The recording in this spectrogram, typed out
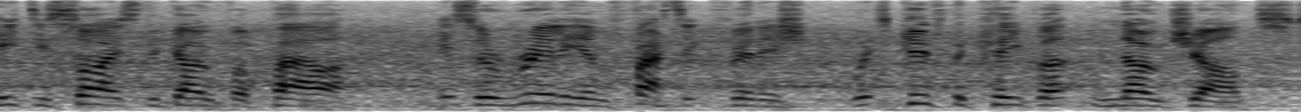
he decides to go for power. It's a really emphatic finish, which gives the keeper no chance.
